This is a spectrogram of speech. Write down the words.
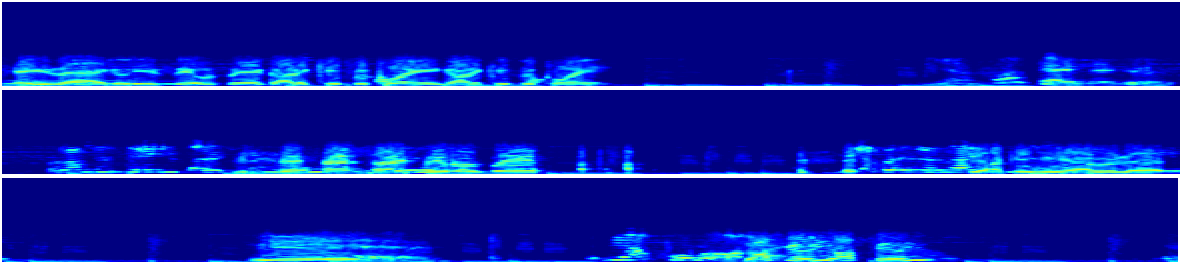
Exactly. You see what I'm saying? Got to keep it clean. Got to keep it clean. Yeah, fuck that nigga. But I'm just saying you gotta keep moving. I see what I'm saying. Yeah, but in Y'all can be having that. Yeah. Yeah. Yeah, I'm cool So I feel you. I feel you. Yeah,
